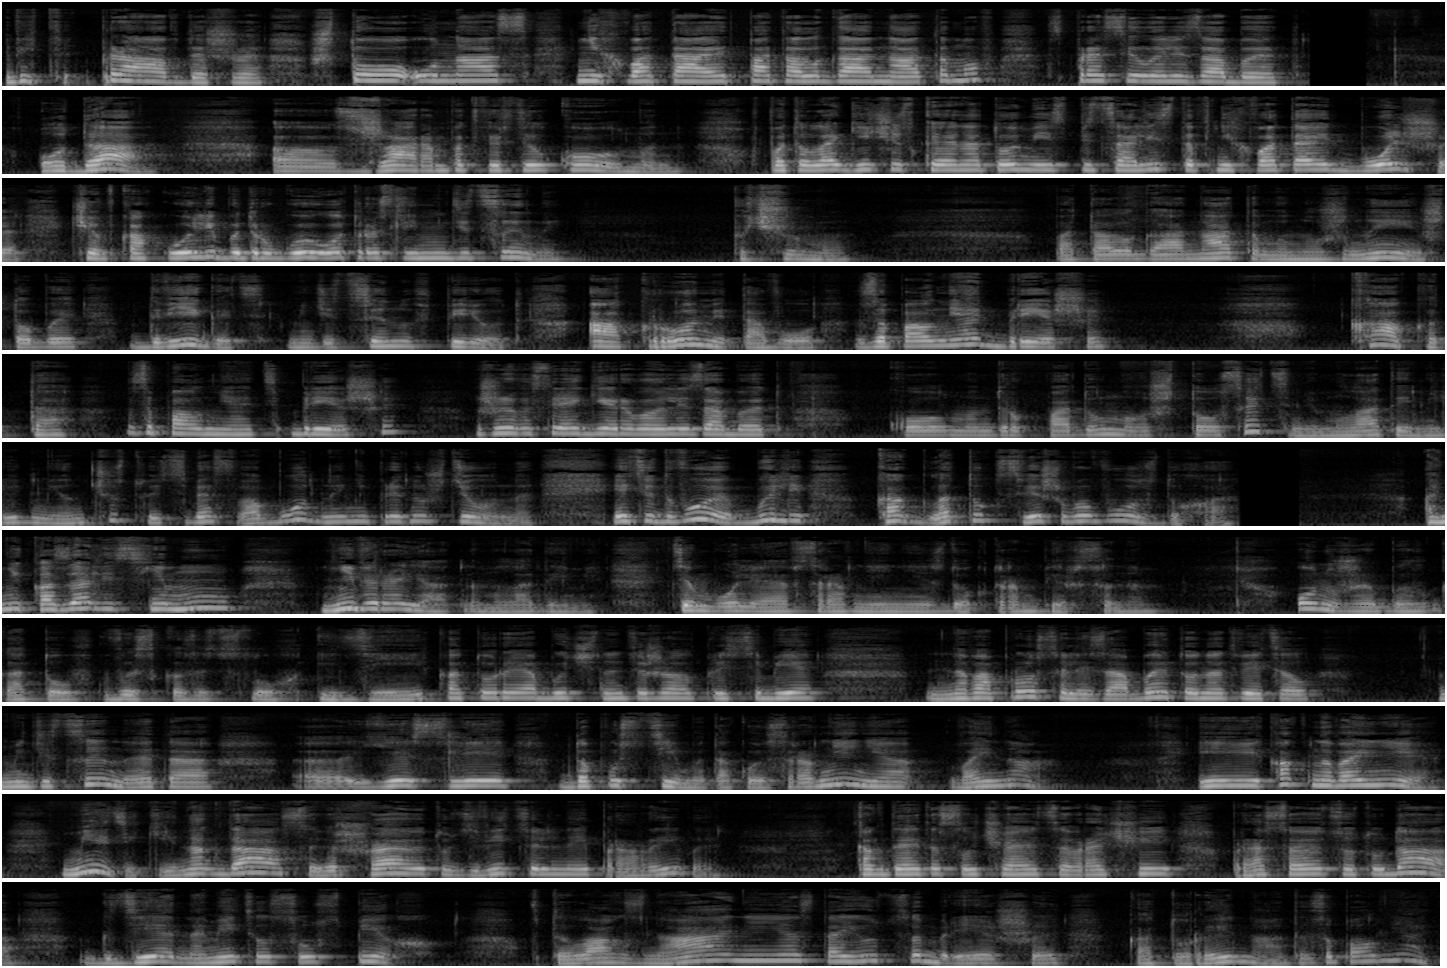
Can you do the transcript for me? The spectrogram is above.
«Ведь правда же, что у нас не хватает патологоанатомов?» – спросила Элизабет. «О да!» э, – с жаром подтвердил Колман. «В патологической анатомии специалистов не хватает больше, чем в какой-либо другой отрасли медицины». «Почему?» Патологоанатомы нужны, чтобы двигать медицину вперед, а кроме того заполнять бреши. «Как это заполнять бреши?» – живо среагировала Элизабет. Колман вдруг подумал, что с этими молодыми людьми он чувствует себя свободно и непринужденно. Эти двое были как глоток свежего воздуха. Они казались ему невероятно молодыми, тем более в сравнении с доктором Пирсоном. Он уже был готов высказать вслух идеи, которые обычно держал при себе. На вопрос Элизабет он ответил, «Медицина – это, э, если допустимо такое сравнение, война». И как на войне, медики иногда совершают удивительные прорывы. Когда это случается, врачи бросаются туда, где наметился успех. В тылах знаний остаются бреши, которые надо заполнять.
